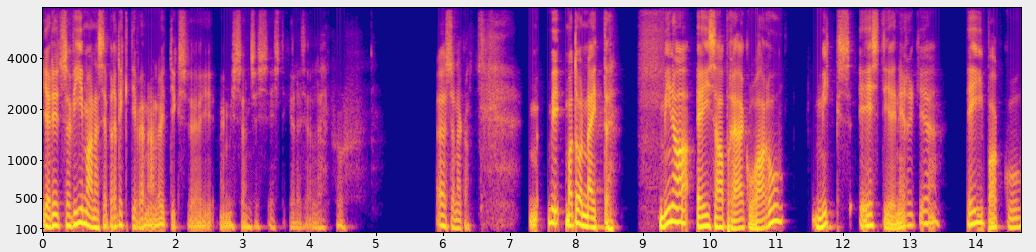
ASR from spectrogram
Ja nüüd see viimane, see predictive analytics või, või mis see on siis eesti keeles jälle? Uh.. ühesõnaga, ma toon näite, mina ei saa praegu aru, miks Eesti Energia ei paku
